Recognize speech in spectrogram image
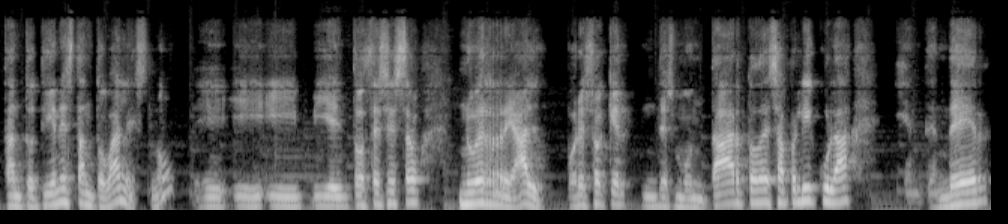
Tanto tienes, tanto vales, ¿no? Y, y entonces eso no es real. Por eso hay que desmontar toda esa película y entender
